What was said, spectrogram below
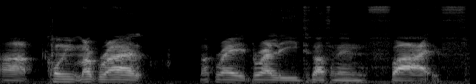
uh, Colin McRae, McRae Rally 2005.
